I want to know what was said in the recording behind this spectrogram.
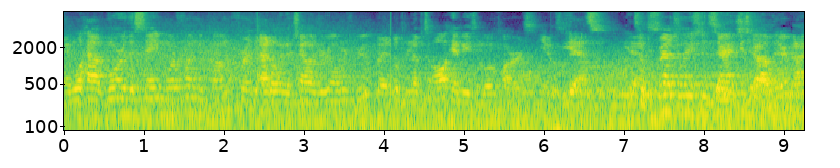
And we'll have more of the same, more fun to come for not only the Challenger owners group, but opening up to all Hemis and low Mopars. You know. Yes, yes. So congratulations, sir. Good job there. I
